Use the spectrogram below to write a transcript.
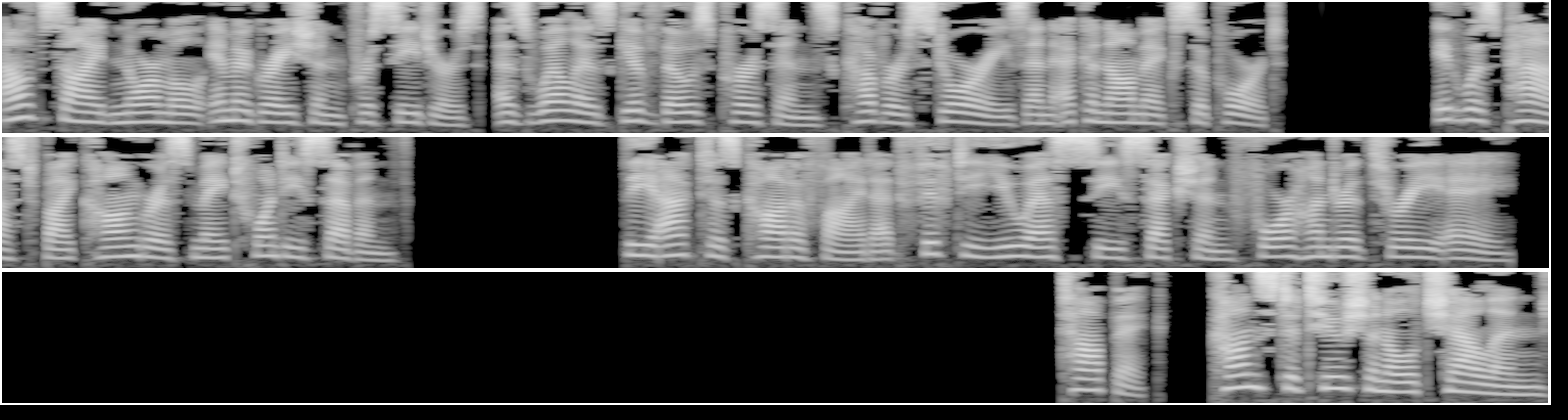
outside normal immigration procedures, as well as give those persons cover stories and economic support. It was passed by Congress May 27. The Act is codified at 50 U.S.C. Section 403A. Topic: Constitutional challenge.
